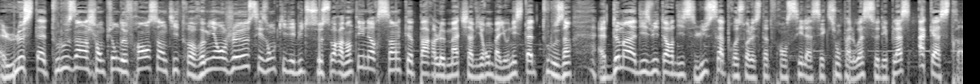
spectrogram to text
le Stade Toulousain, champion de France, un titre remis en jeu. Saison qui débute ce soir à 21h05 par le match Aviron Bayonnais Stade Toulousain. Demain à 18h10, l'USAP reçoit le Stade français. La section paloise se déplace à Castres.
